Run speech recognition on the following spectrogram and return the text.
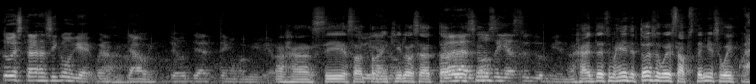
tú estás así como que, bueno, Ajá. ya, güey, yo ya tengo familia. güey. Ajá, sí, o sea, Yo ya tranquilo, no. o sea, Yo tal a las vez. 12 ya estoy durmiendo. Ajá, entonces imagínate, todo ese güey se abstemia y ese güey, güey,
